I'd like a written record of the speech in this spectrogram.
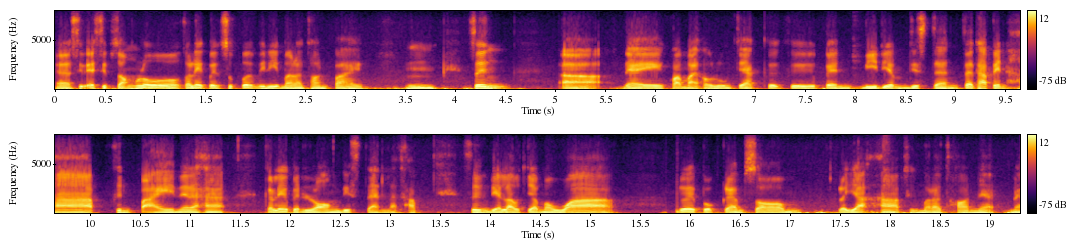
เอ่อ11 12โลก็เรียกเป็นซูเปอร์มินิมาราธอนไป อืม ซึ่ง ในความหมายของลุงแจ็คก็คือเป็น medium distance แต่ถ้าเป็น half ขึ้นไปเนี่ยนะฮะ ก็เรียกเป็น long distance แล้วครับ ซึ่งเดี๋ยวเราจะมาว่าด้วยโปรแกรมซ้อมระยะ half ถึงมาราธอนเนี่ย ใน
